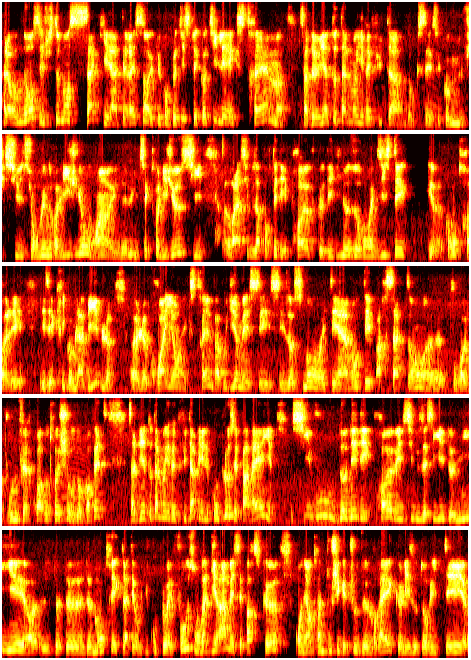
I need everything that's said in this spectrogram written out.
Alors non, c'est justement ça qui est intéressant avec le complotisme, c'est quand il est extrême, ça devient totalement irréfutable. Donc c'est comme si, on veut une religion, hein, une, secte religieuse, si euh, voilà, si vous apportez des preuves que des dinosaures ont existé euh, contre les, écrits comme la Bible, euh, le croyant extrême va vous dire mais ces, ces ossements ont été inventés par Satan euh, pour, pour nous faire croire autre chose. Donc en fait, ça devient totalement irréfutable et le complot c'est pareil. Si vous donnez des preuves et si vous essayez de nier, de, de, montrer que la théorie du complot est fausse, on va dire ah mais c'est parce que on est en train de toucher quelque chose de vrai que les autorités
